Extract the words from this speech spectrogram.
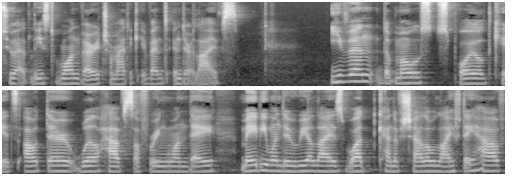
to at least one very traumatic event in their lives even the most spoiled kids out there will have suffering one day. Maybe when they realize what kind of shallow life they have,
